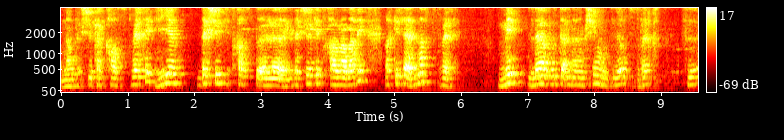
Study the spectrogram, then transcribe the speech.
إنه داكشي اللي كنقراو التطبيقي هي داكشي اللي كيتقرا داكشي اللي كيتقرا نظري راه كيساعدنا في التطبيق. mais لابد أننا نمشيو نديرو التطبيق في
